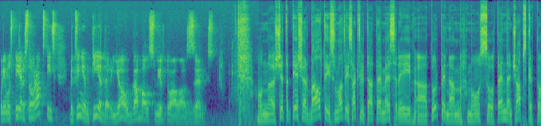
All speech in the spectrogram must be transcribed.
kuriem uz pieres nav rakstīts, bet viņiem pieder jau gabals virtuālās zemes. Un šķiet, tieši ar Baltijas un Latvijas aktivitātēm mēs arī uh, turpinām mūsu tendenci apskatu.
